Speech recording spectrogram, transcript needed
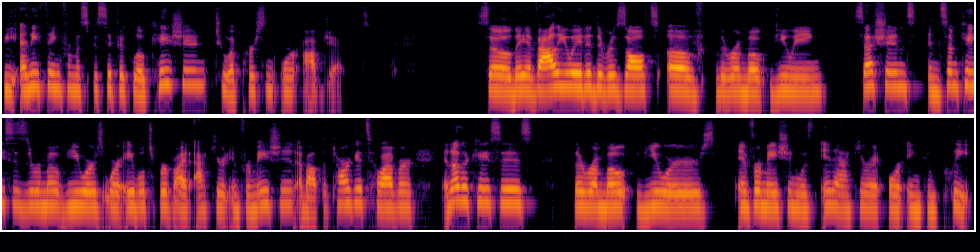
be anything from a specific location to a person or object. So they evaluated the results of the remote viewing sessions. In some cases, the remote viewers were able to provide accurate information about the targets. However, in other cases, the remote viewers' information was inaccurate or incomplete.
